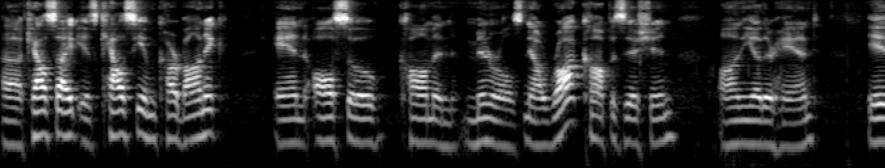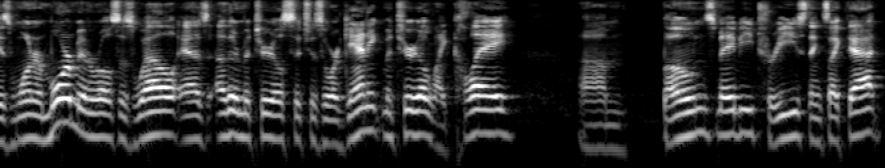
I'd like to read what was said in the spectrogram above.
Uh, calcite is calcium carbonic and also common minerals. Now, rock composition, on the other hand, is one or more minerals, as well as other materials such as organic material like clay, um, bones, maybe, trees, things like that.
